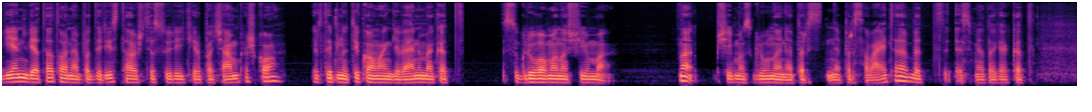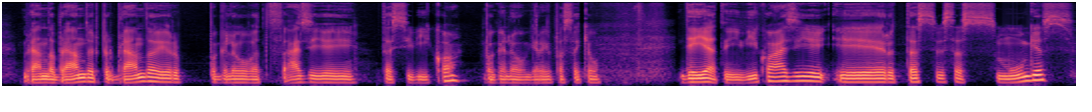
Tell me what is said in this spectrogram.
vien vieta to nepadarys, tau iš tiesų reikia ir pačiam kažko. Ir taip nutiko man gyvenime, kad sugriuvo mano šeima. Na, šeimas griūna ne per, ne per savaitę, bet esmė tokia, kad brendo, brendo ir pribrendo ir pagaliau, vat, Azijoje tas įvyko, pagaliau gerai pasakiau. Deja, tai įvyko Azijai ir tas visas smūgis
